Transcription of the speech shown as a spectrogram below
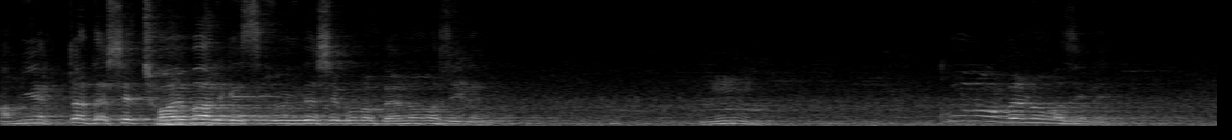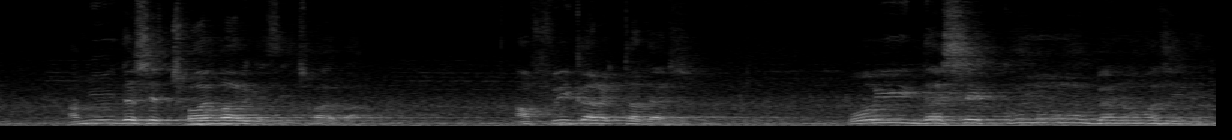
আমি একটা দেশে ছয়বার গেছি, ওই দেশে কোনো বেনমাজি নেই। হুম। বেনমাজি নেই। আমি ওই দেশে ছয়বার গেছি, ছয়বার। আফ্রিকার একটা দেশ। ওই দেশে কোনো বেনমাজি নেই।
